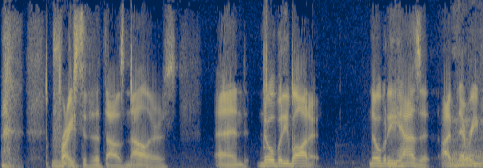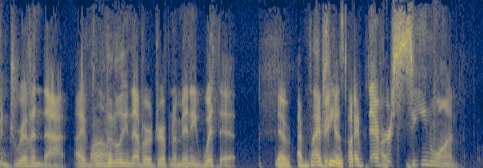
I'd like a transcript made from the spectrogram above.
priced it at a thousand dollars and nobody bought it nobody has it i've never even driven that i've Wow. literally never driven a mini with it Never, I've, I've seen i've never car. seen one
